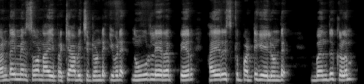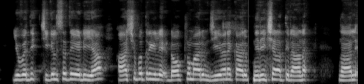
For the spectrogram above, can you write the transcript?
കണ്ടെയ്ൻമെന്റ് സോണായി പ്രഖ്യാപിച്ചിട്ടുണ്ട്. ഇവിടെ നൂറിലേറെ പേർ ഹൈറിസ്ക് പട്ടികയിലുണ്ട്. ബന്ധുക്കളും യുവതി ചികിത്സ തേടിയ ആശുപത്രിയിലെ ഡോക്ടർമാരും ജീവനക്കാരും നിരീക്ഷണത്തിലാണ്. നാല്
